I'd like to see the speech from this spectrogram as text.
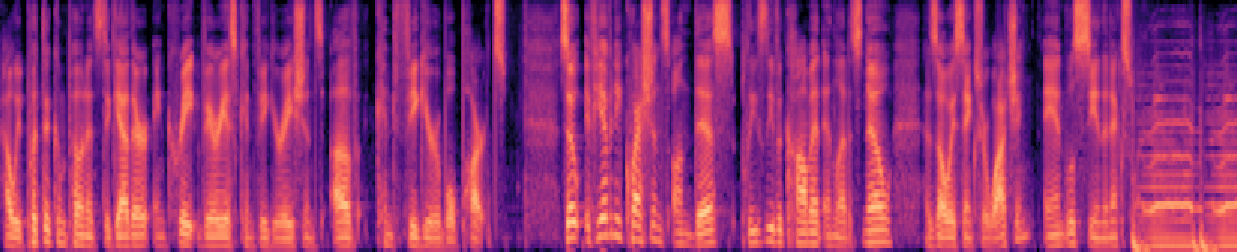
how we put the components together, and create various configurations of configurable parts. So if you have any questions on this, please leave a comment and let us know. As always, thanks for watching, and we'll see you in the next one.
